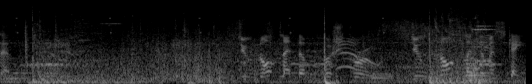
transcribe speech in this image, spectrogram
Do not let them push through. Do not let them escape.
